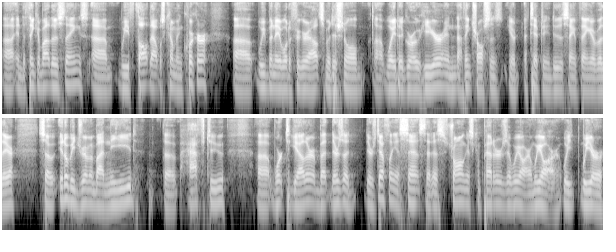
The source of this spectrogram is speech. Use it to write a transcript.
uh, and to think about those things. Um, we've thought that was coming quicker. Uh, we've been able to figure out some additional uh, way to grow here, and I think Charleston's you know attempting to do the same thing over there. So it'll be driven by need, the have to uh, work together. But there's a there's definitely a sense that as strong as competitors that we are, and we are, we we are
